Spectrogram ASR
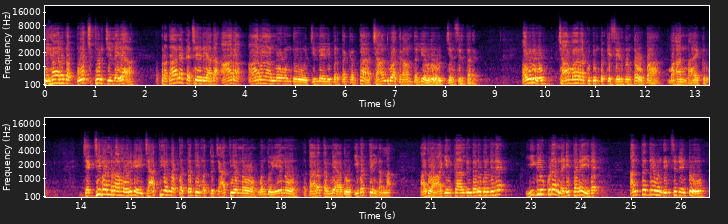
ಬಿಹಾರದ ಭೋಜ್ಪುರ್ ಜಿಲ್ಲೆಯ ಪ್ರಧಾನ ಕಚೇರಿಯಾದ ಆರ ಆರ ಅನ್ನೋ ಒಂದು ಜಿಲ್ಲೆಯಲ್ಲಿ ಬರ್ತಕ್ಕಂತ ಚಾಂದ್ವಾ ಗ್ರಾಮದಲ್ಲಿ ಅವರು ಜನಿಸಿರ್ತಾರೆ. ಅವರು ಚಾಮಾರ ಕುಟುಂಬಕ್ಕೆ ಸೇರಿದಂತ ಒಬ್ಬ ಮಹಾನ್ ನಾಯಕರು. ಜಗಜೀವನ್ ರಾಮ್ ಅವರಿಗೆ ಈ ಜಾತಿ ಪದ್ಧತಿ ಮತ್ತು ಜಾತಿ ಅನ್ನೋ ಒಂದು ಏನು ತಾರತಮ್ಯ ಅದು ಇವತ್ತಿಂದಲ್ಲ. ಅದು ಆಗಿನ ಕಾಲದಿಂದನೂ ಬಂದಿದೆ, ಈಗಲೂ ಕೂಡ ನಡೀತಾನೆ ಇದೆ. ಅಂಥದ್ದೇ ಒಂದು ಇನ್ಸಿಡೆಂಟು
